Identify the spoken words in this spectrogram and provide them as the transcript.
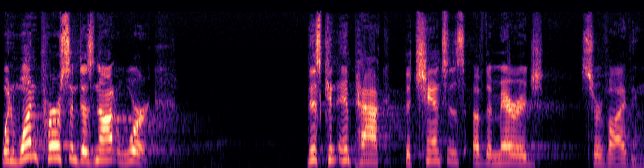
When one person does not work, this can impact the chances of the marriage surviving.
